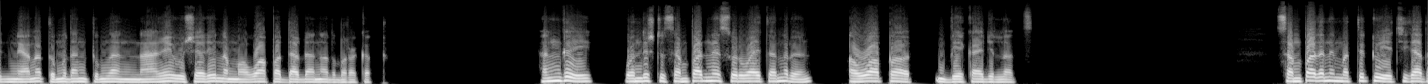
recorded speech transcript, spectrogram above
ಜ್ಞಾನ ತುಂಬದಂಗ್ ತುಂಬದಂಗ್ ನಾವೇ ಹುಷಾರಿ ನಮ್ಮ ಅವ್ವ, ಅಪ್ಪ, ದಡ್ಡ ಅನ್ನೋದು ಬರಕತ್. ಹಂಗೆ ಒಂದಿಷ್ಟು ಸಂಪಾದನೆ ಶುರುವಾಯ್ತಂದ್ರ ಅವ್ವ, ಅಪ್ಪ ಬೇಕಾಗಿಲ್ಲ. ಸಂಪಾದನೆ ಮತ್ತಿಟ್ಟು ಹೆಚ್ಚಿಗಾದ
